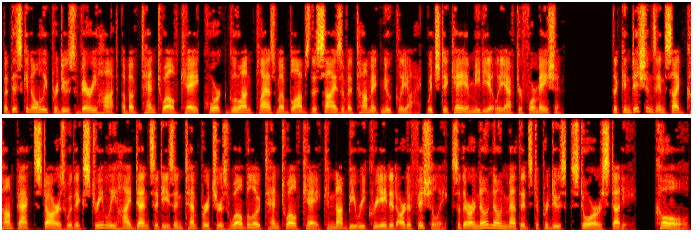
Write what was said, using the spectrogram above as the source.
but this can only produce very hot above 1012 K quark-gluon plasma blobs the size of atomic nuclei, which decay immediately after formation. The conditions inside compact stars with extremely high densities and temperatures well below 1012 K cannot be recreated artificially, so there are no known methods to produce, store or study cold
